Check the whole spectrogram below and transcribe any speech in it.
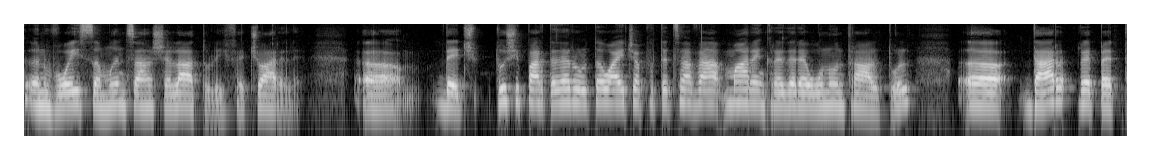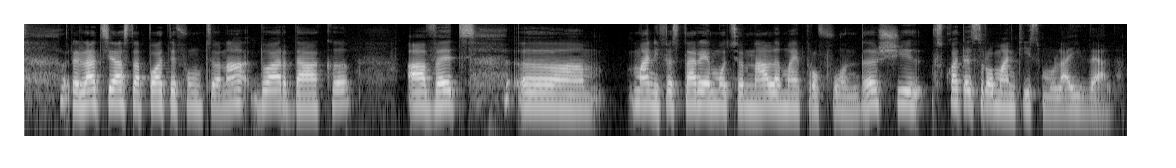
în voi sămânța înșelatului, fecioarele. Uh, deci, tu și partenerul tău aici puteți avea mare încredere unul între altul, uh, dar, repet, relația asta poate funcționa doar dacă aveți uh, manifestare emoțională mai profundă și scoateți romantismul la iveală.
